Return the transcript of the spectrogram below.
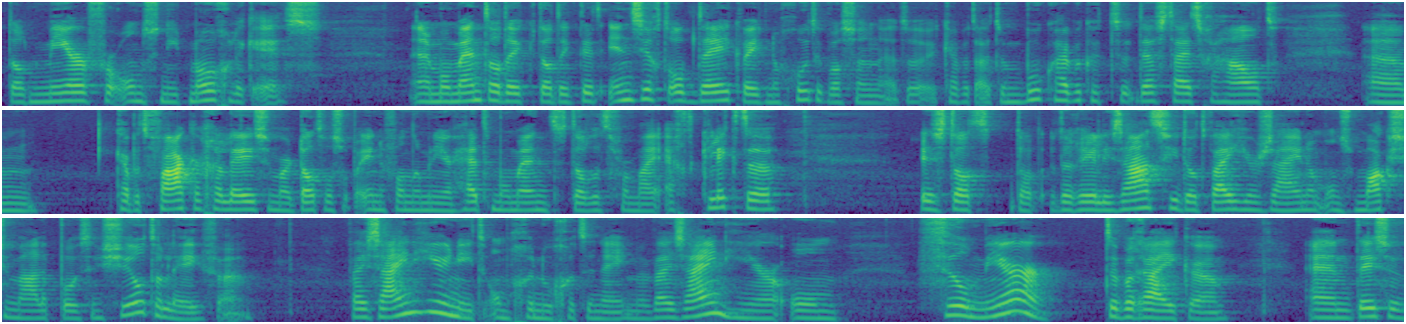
Dat meer voor ons niet mogelijk is. En het moment dat ik, dat ik dit inzicht opdeed, ik weet nog goed, ik, was een, ik heb het uit een boek heb ik het destijds gehaald. Um, ik heb het vaker gelezen, maar dat was op een of andere manier het moment dat het voor mij echt klikte. Is dat, dat de realisatie dat wij hier zijn om ons maximale potentieel te leven. Wij zijn hier niet om genoegen te nemen. Wij zijn hier om veel meer te bereiken. En deze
